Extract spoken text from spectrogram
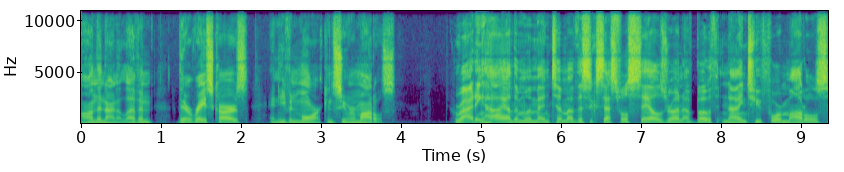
on the 911, their race cars, and even more consumer models. Riding high on the momentum of the successful sales run of both 924 models,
